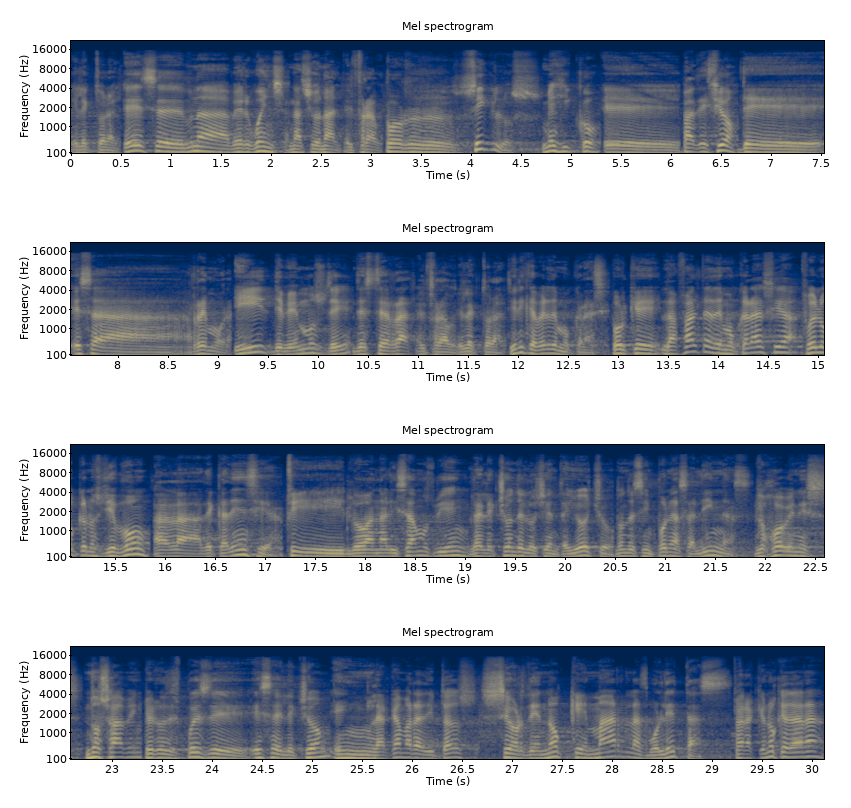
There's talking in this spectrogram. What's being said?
electoral. Es eh, una vergüenza nacional el fraude. Por siglos México eh, padeció de esa rémora y debemos de desterrar el fraude electoral. Tiene que haber democracia porque la falta de democracia fue lo que nos llevó a la decadencia. Si lo analizamos bien, la elección del 88, donde se impone a Salinas, los jóvenes no saben, pero después de esa elección en la Cámara de Diputados se ordenó quemar las boletas para que no quedara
